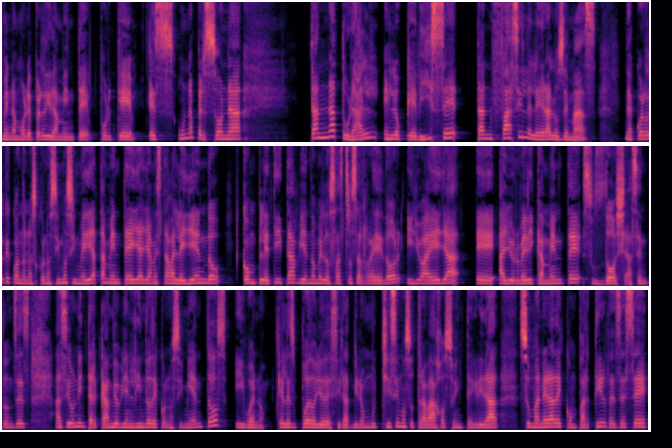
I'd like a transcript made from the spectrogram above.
me enamoré perdidamente porque es una persona tan natural en lo que dice, tan fácil de leer a los demás. Me acuerdo que cuando nos conocimos inmediatamente ella ya me estaba leyendo completita, viéndome los astros alrededor y yo a ella eh, ayurvédicamente sus doshas. Entonces ha sido un intercambio bien lindo de conocimientos y bueno, ¿qué les puedo yo decir? Admiro muchísimo su trabajo, su integridad, su manera de compartir desde ese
